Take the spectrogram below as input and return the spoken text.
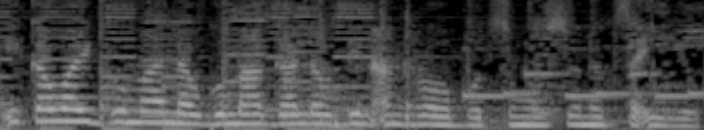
Ikaw ay gumalaw, gumagalaw din ang robot sumusunod sa iyo.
